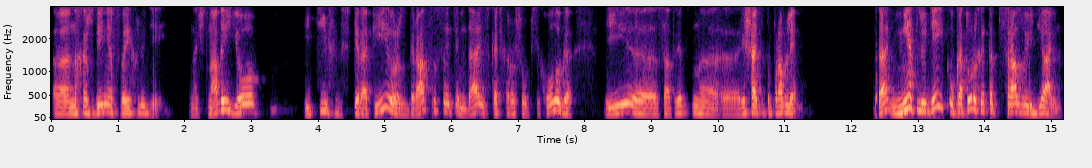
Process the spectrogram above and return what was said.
э, нахождения своих людей. Значит, надо ее идти в терапию, разбираться с этим, да, искать хорошего психолога и, э, соответственно, э, решать эту проблему. Да? Нет людей, у которых это сразу идеально.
